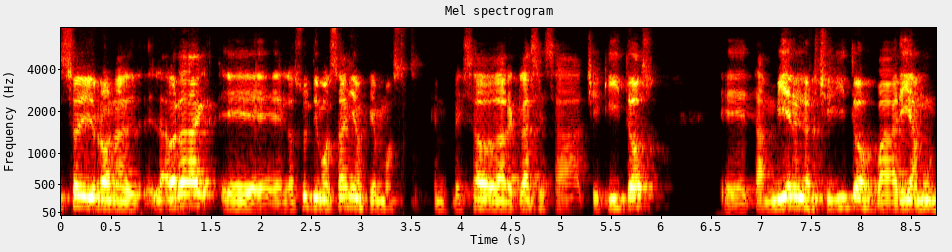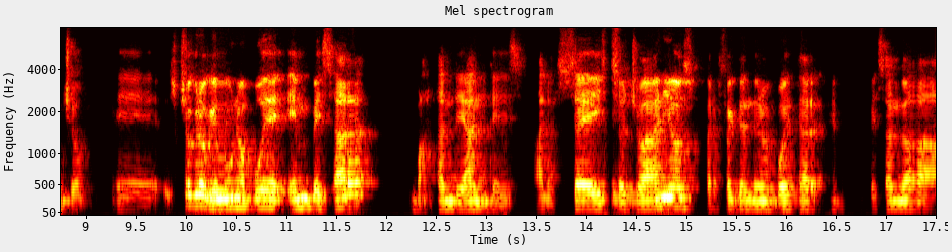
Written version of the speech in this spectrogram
soy Ronald. La verdad, eh, en los últimos años que hemos empezado a dar clases a chiquitos, también en los chiquitos varía mucho. Eh, yo creo que uno puede empezar bastante antes, a los 6, 8 años, perfectamente uno puede estar empezando a,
